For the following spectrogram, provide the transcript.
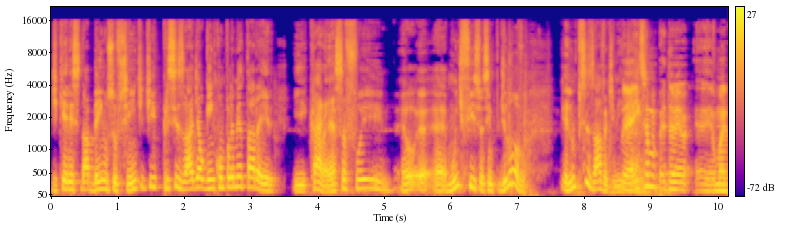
de querer se dar bem o suficiente de precisar de alguém complementar a ele. E, cara, essa foi. É, é- é muito difícil, assim. De novo, ele não precisava de mim. É, cara. isso é uma, é uma.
